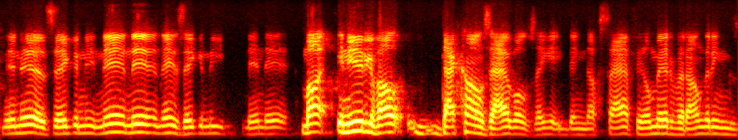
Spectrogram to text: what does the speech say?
nee, nee, zeker niet. Nee, nee, nee, zeker niet. Nee, nee. Maar in ieder geval, dat gaan zij wel zeggen. Ik denk dat zij veel meer verandering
